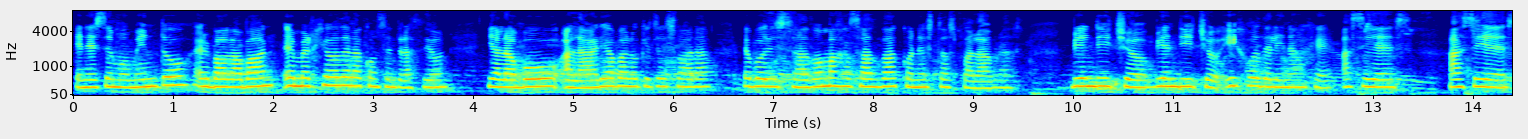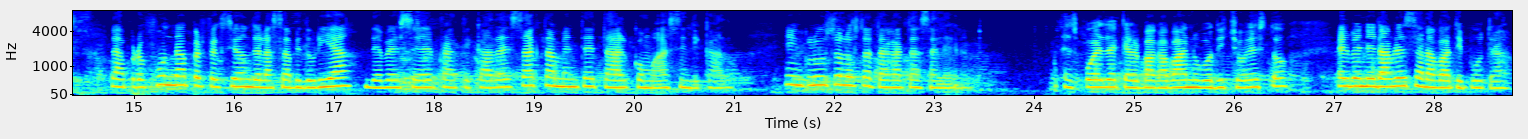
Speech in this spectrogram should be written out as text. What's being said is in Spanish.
En ese momento, el Bhagavan emergió de la concentración y alabó al Arya Balokitesvara, el Bodhisattva Mahasattva, con estas palabras. Bien dicho, bien dicho, hijo del linaje, así es, así es. La profunda perfección de la sabiduría debe ser practicada exactamente tal como has indicado. Incluso los Tathagatas se alegran. Después de que el Bhagavan hubo dicho esto, el venerable Sarabhatiputra,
